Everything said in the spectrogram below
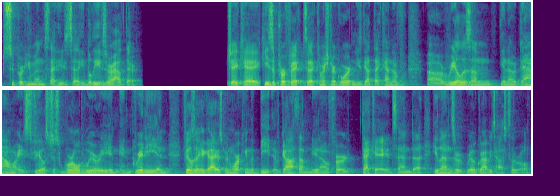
superhumans that he's uh, he believes are out there. JK, he's a perfect uh, Commissioner Gordon. He's got that kind of uh, realism, you know, down where he feels just world weary and, and, gritty and feels like a guy who's been working the beat of Gotham, you know, for decades. And uh, he lends a real gravitas to the role.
